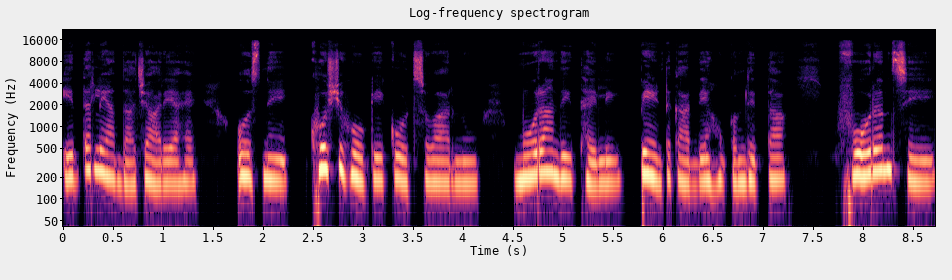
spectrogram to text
ਇੱਧਰ ਲਿਆਂਦਾ ਜਾ ਰਿਹਾ ਹੈ ਉਸ ਨੇ ਖੁਸ਼ ਹੋ ਕੇ ਘੋੜਸਵਾਰ ਨੂੰ ਮੋਹਰਾਂ ਦੀ ਥੈਲੀ ਭੇਂਟ ਕਰਦਿਆਂ ਹੁਕਮ ਦਿੱਤਾ, ਫੌਰਨ ਸੇ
